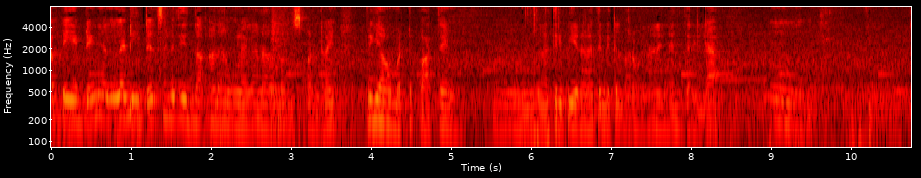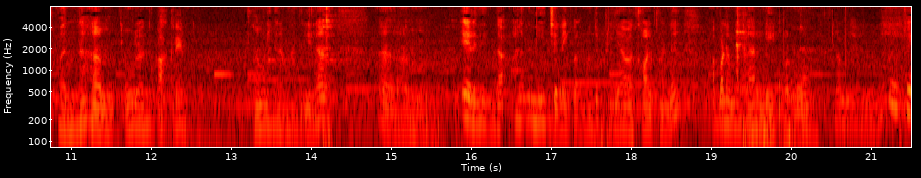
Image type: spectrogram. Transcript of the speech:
அப்படி இப்படின்னு எல்லா டீட்டெயில்ஸ் எழுதியிருந்தான். ஆனால் அவங்களெல்லாம் நான் ரொம்ப மிஸ் பண்ணுறேன் பிரியாவை மட்டும் பார்த்தேன். திருப்பி நான் திண்டுக்கல் வரவேன் என்னன்னு தெரியல. வந்தால் உங்களை வந்து பார்க்குறேன் அப்படிங்கிற மாதிரிலாம் எழுதியிருந்தா. அது நீ சென்னைக்கு வரும்போது பிரியாவை கால் பண்ணு. அப்போ நம்ம எல்லோரும் மீட் பண்ணுவோம். அப்படின்னு ஓகே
